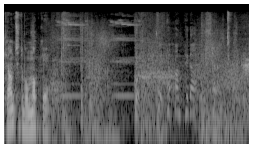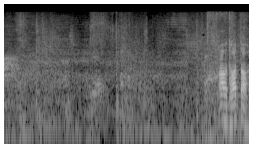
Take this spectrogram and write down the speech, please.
경험치도 못 먹게 곧 포탑 방패가 사라집니다. 아 다 왔다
